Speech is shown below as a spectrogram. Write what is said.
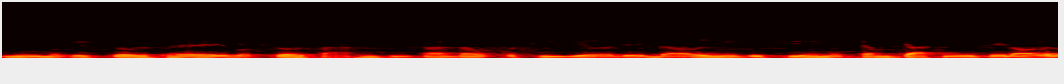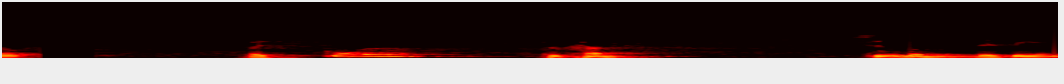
nhưng mà cái cơ thể và cơ tạng chúng ta đâu có thì giờ để đợi những cái chuyện mà chậm chạp như thế đó được. Phải cố gắng thực hành sửa mình để tiến.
